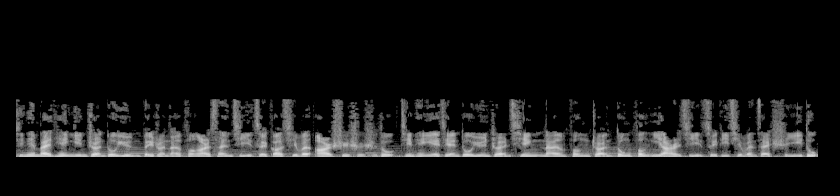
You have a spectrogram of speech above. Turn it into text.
今天白天阴转多云，北转南风二三级，最高气温二十摄氏度。今天夜间多云转晴，南风转东风一二级，最低气温在十一度。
